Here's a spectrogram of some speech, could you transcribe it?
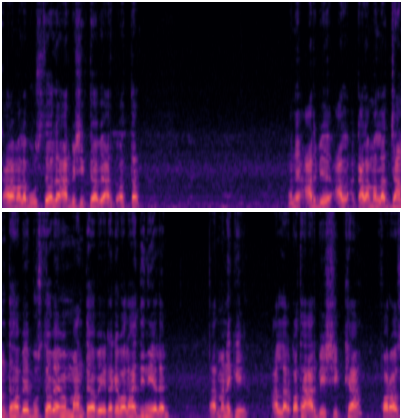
কালাম আল্লাহ বুঝতে হলে আরবি শিখতে হবে। আর অর্থাৎ মানে আরবি আল কালাম আল্লাহ জানতে হবে, বুঝতে হবে এবং মানতে হবে। এটাকে বলা হয় দিনী এলেম। তার মানে কি? আল্লাহর কথা আরবি শিক্ষা ফরজ।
